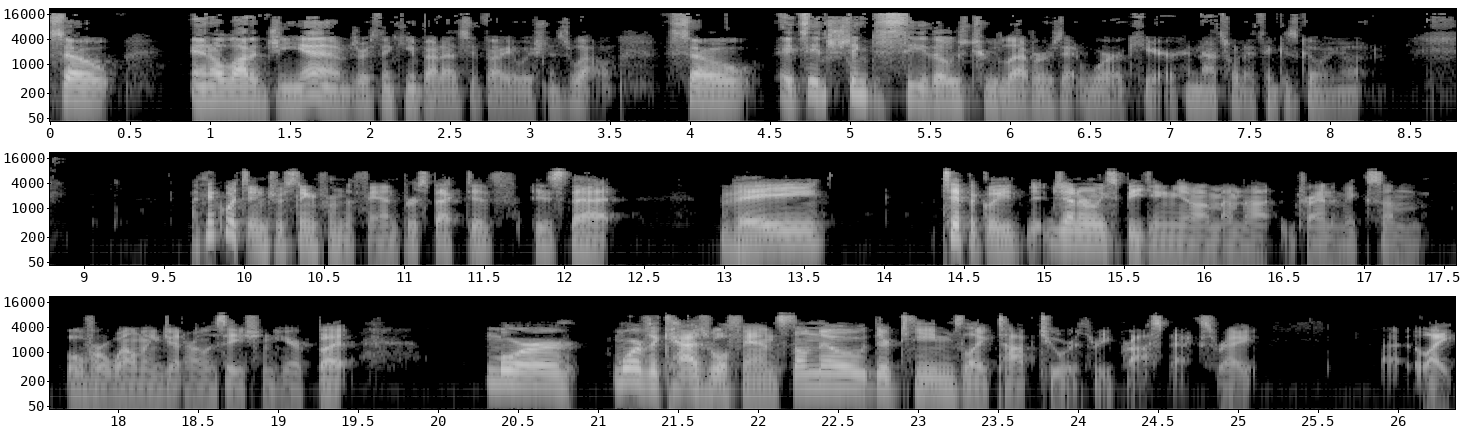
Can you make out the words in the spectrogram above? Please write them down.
So, and a lot of GMs are thinking about asset valuation as well. So it's interesting to see those two levers at work here, and that's what I think is going on. I think what's interesting from the fan perspective is that they typically, generally speaking, you know, I'm, I'm not trying to make some overwhelming generalization here, but more more of the casual fans, they'll know their teams like top two or three prospects, right? Uh, like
